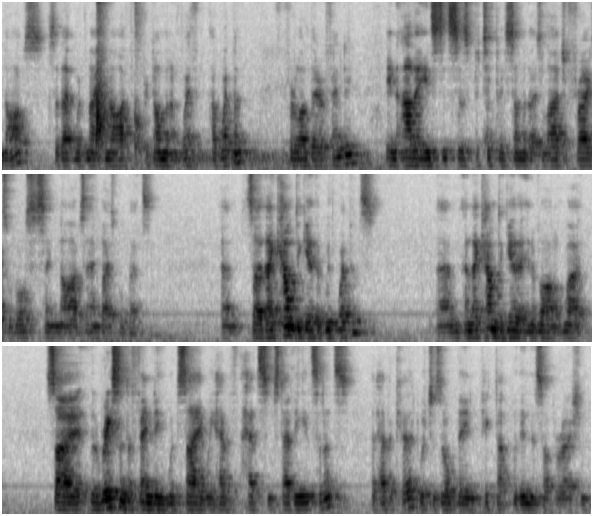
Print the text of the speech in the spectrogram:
knives, so that would make knife a predominant weapon, a weapon for a lot of their offending. In other instances, particularly some of those larger frays, we've also seen knives and baseball bats. Um, so they come together with weapons, um, and they come together in a violent way. So the recent offending would say we have had some stabbing incidents that have occurred, which has all been picked up within this operation.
